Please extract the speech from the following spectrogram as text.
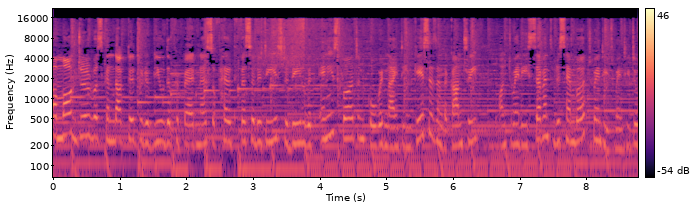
A mock drill was conducted to review the preparedness of health facilities to deal with any spurt in COVID 19 cases in the country on 27th December 2022.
